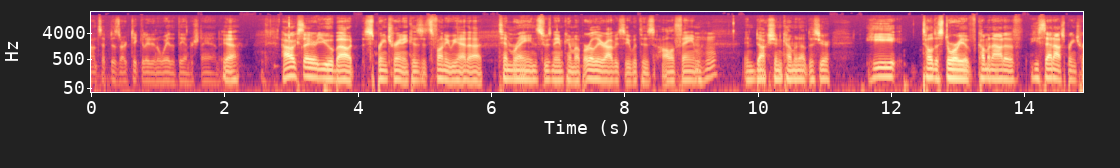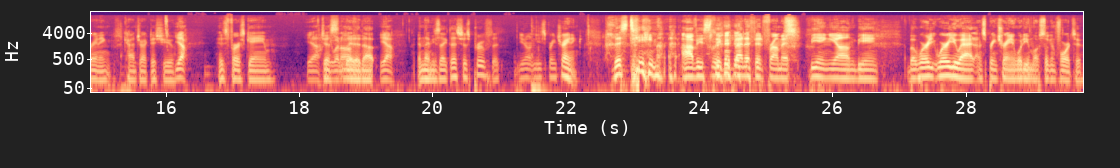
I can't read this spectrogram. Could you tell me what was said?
concept is articulated in a way that they understand. it. yeah. How excited are you about spring training? Because it's funny, we had uh, Tim Raines, whose name came up earlier, obviously, with his Hall of Fame Mm-hmm. induction coming up this year. He told a story of coming out of, he sat out spring training, contract issue. Yeah, His first game, yeah. just went lit off. it up. Yeah. And then he's like, "That's just proof that you don't need spring training." This team obviously will benefit from it, being young, being. But where where are you at on spring training? What are you most looking forward to?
